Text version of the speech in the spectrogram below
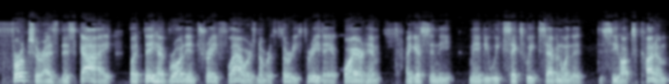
Firkser as this guy, but they have brought in Trey Flowers, number 33. They acquired him, I guess, in the maybe week six, week seven when the, the Seahawks cut him.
